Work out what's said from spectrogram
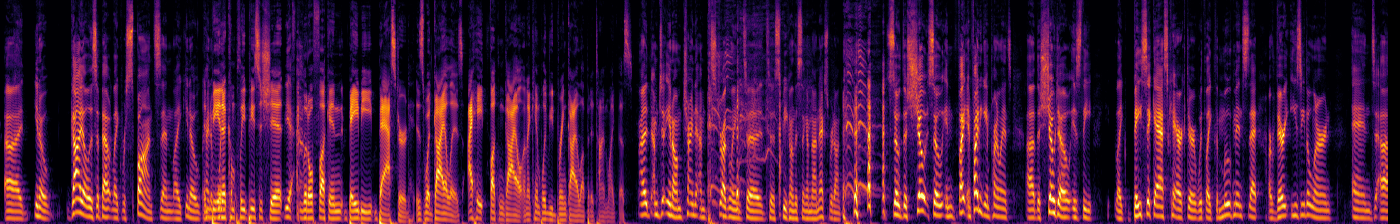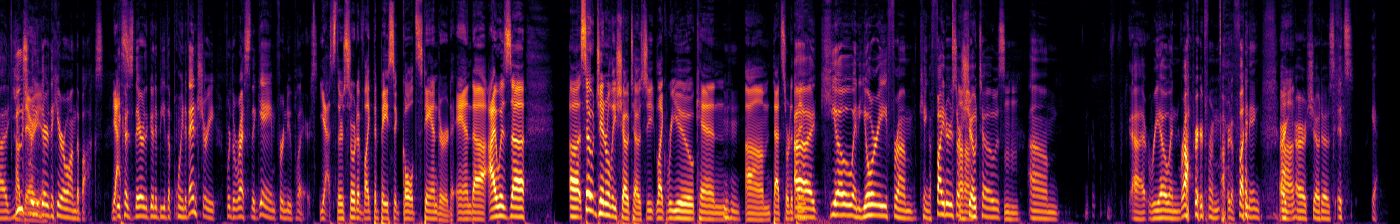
uh, you know, Guile is about like response and like you know kind And of being a complete piece of shit, Yeah. little fucking baby bastard is what Guile is. I hate fucking Guile, and I can't believe you'd bring Guile up at a time like this. I, I'm, ju- you know, I'm trying to, I'm struggling to to speak on this thing I'm not an expert on. so the show, so in fight in fighting game parlance, uh, the Shoto is the like basic ass character with like the movements that are very easy to learn, and uh, usually they're the hero on the box Yes. because they're going to be the point of entry for the rest of the game for new players. Yes, there's sort of like the basic gold standard, and uh, I was uh, uh, so generally Shoto, so you- like Ryu can um, that sort of thing. Uh, Kyo and Iori from King of Fighters are Uh-huh. Shotos. Mm-hmm. Um, uh, Ryo and Robert from Art of Fighting are, Uh-huh. are Shotos. It's.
